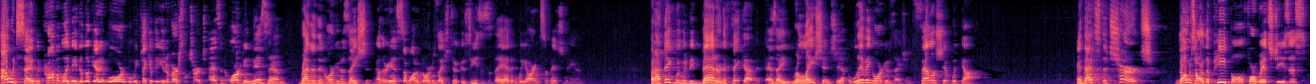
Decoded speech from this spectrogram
I would say we probably need to look at it more when we think of the universal church as an organism rather than organization. Now, there is somewhat of an organization to it because Jesus is the head and we are in submission to him. But I think we would be better to think of it as a relationship, living organization, fellowship with God. And that's the church. Those are the people for which Jesus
